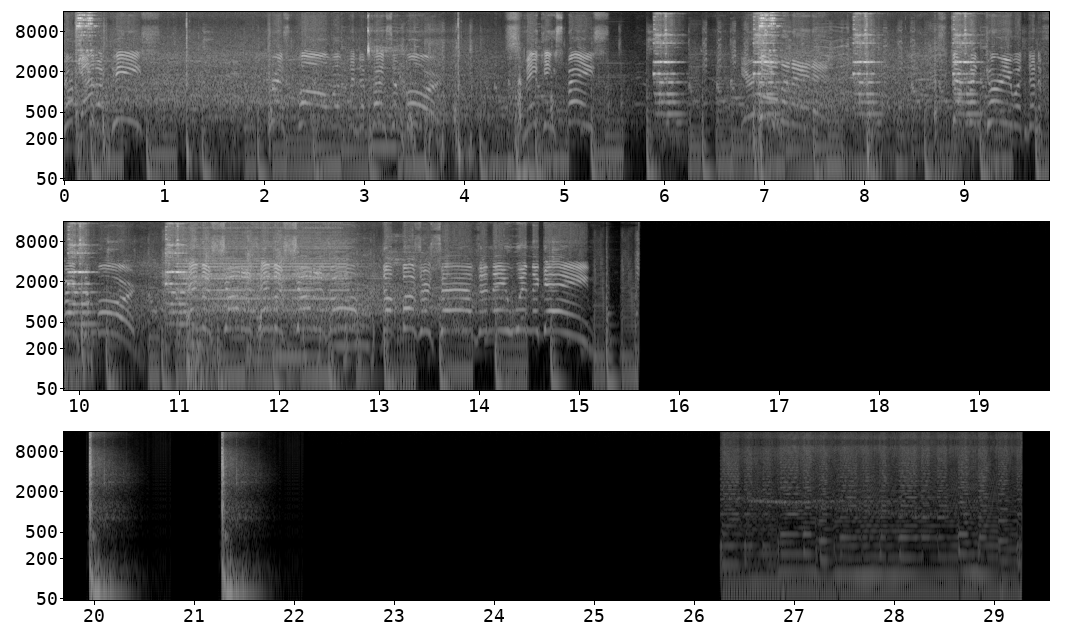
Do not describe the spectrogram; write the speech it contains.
Got a piece. Chris Paul with the defensive board. Making space. You're dominated. Stephen Curry with the defensive board. And the shot is, and the shot is up.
